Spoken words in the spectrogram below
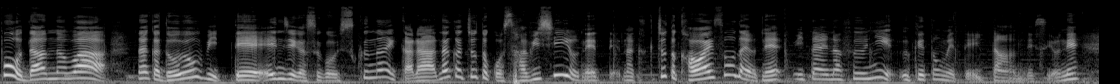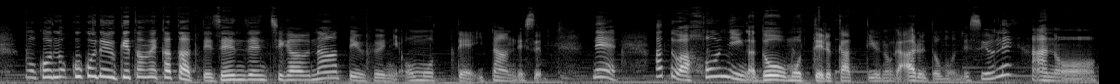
方旦那はなんか土曜日って園児がすごい少ないからなんかちょっとこう寂しいよねってなんかちょっとかわいそうだよねみたいな風に受け止めていたんですよね。もうこのここで受け止め方って全然違うなっていう風に思っていたんです。であとは本人がどう思ってるかっていうのがあると思うんですよね。あの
